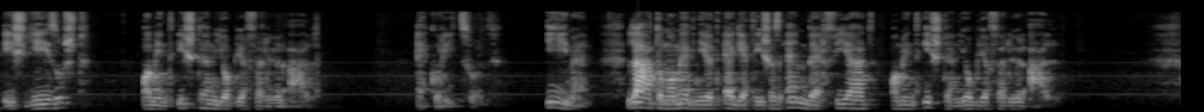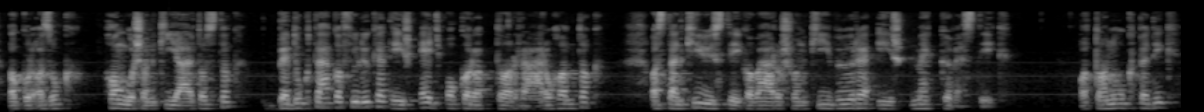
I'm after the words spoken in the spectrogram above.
és Jézust, amint Isten jobbja felől áll. Ekkor így szólt. Íme, látom a megnyílt eget és az ember fiát, amint Isten jobbja felől áll. Akkor azok hangosan kiáltoztak, bedugták a fülüket, és egy akarattal rárohantak, aztán kiűzték a városon kívülre, és megkövezték. A tanúk pedig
